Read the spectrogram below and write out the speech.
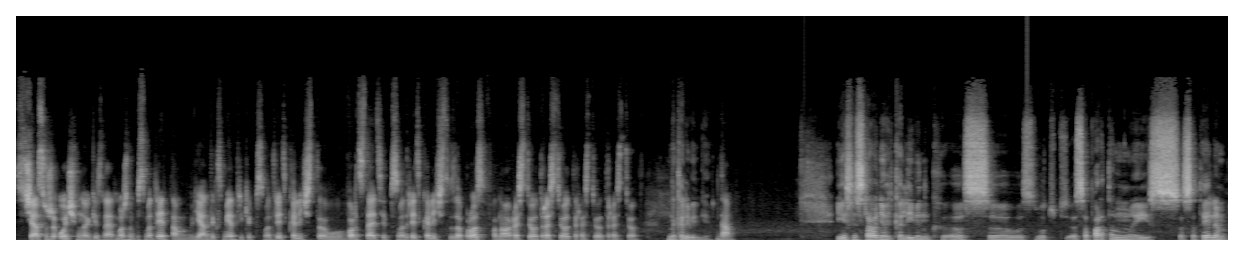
Сейчас уже очень многие знают. Можно посмотреть там в Яндекс Метрике, посмотреть количество, в WordStat, посмотреть количество запросов. Оно растет, растет, и растет, растет. На каливинге. Да. Если сравнивать каливинг э, с, э, вот, с апартом и с, с отелем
